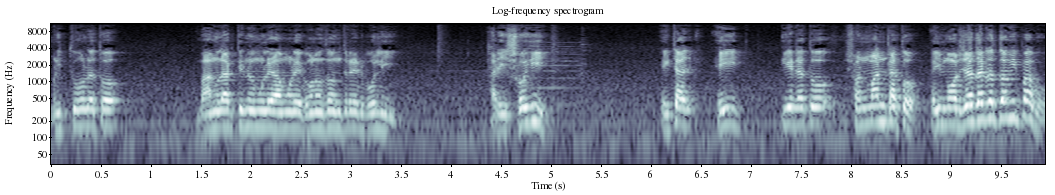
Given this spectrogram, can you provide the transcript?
মৃত্যু হলে তো বাংলার তৃণমূলের আমলে গণতন্ত্রের বলি, আর এই শহীদ এটা এই ইয়েটা তো সম্মানটা তো, এই মর্যাদাটা তো আমি পাবো।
